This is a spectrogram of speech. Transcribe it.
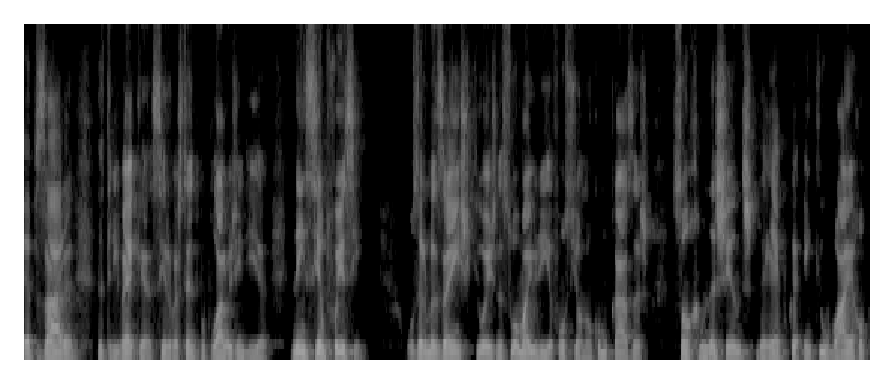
Apesar de Tribeca ser bastante popular hoje em dia, nem sempre foi assim. Os armazéns que hoje, na sua maioria, funcionam como casas, são remanescentes da época em que o bairro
